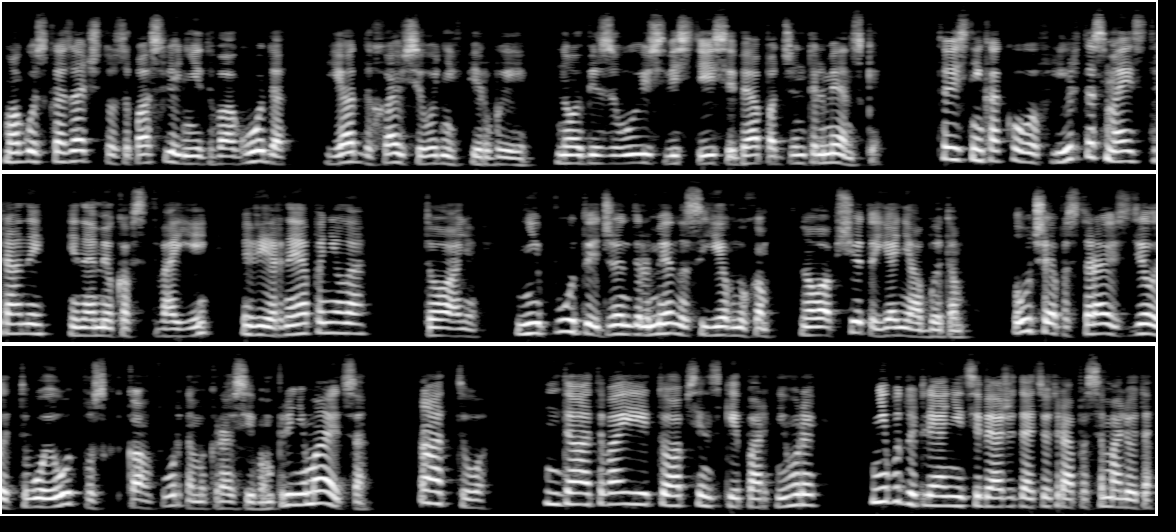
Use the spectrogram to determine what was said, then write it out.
Могу сказать, что за последние два года я отдыхаю сегодня впервые, но обязуюсь вести себя по-джентльменски». «То есть никакого флирта с моей стороны и намеков с твоей? Верно я поняла?» «Таня, не путай джентльмена с евнухом, но вообще-то я не об этом. Лучше я постараюсь сделать твой отпуск комфортным и красивым. Принимается?» «А то. Да, твои туапсинские партнеры. Не будут ли они тебя ожидать утра по самолета,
